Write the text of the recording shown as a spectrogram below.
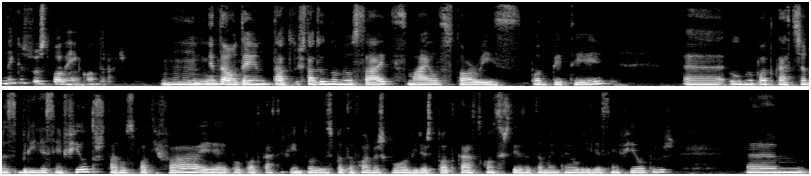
Onde é que as pessoas te podem encontrar? Uhum. Então, tem, está, está tudo no meu site, smilestories.pt. Uh, o meu podcast chama-se Brilha Sem Filtros, está no Spotify, Apple Podcast, enfim, todas as plataformas que vão ouvir este podcast com certeza também têm o Brilha Sem Filtros. Um,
